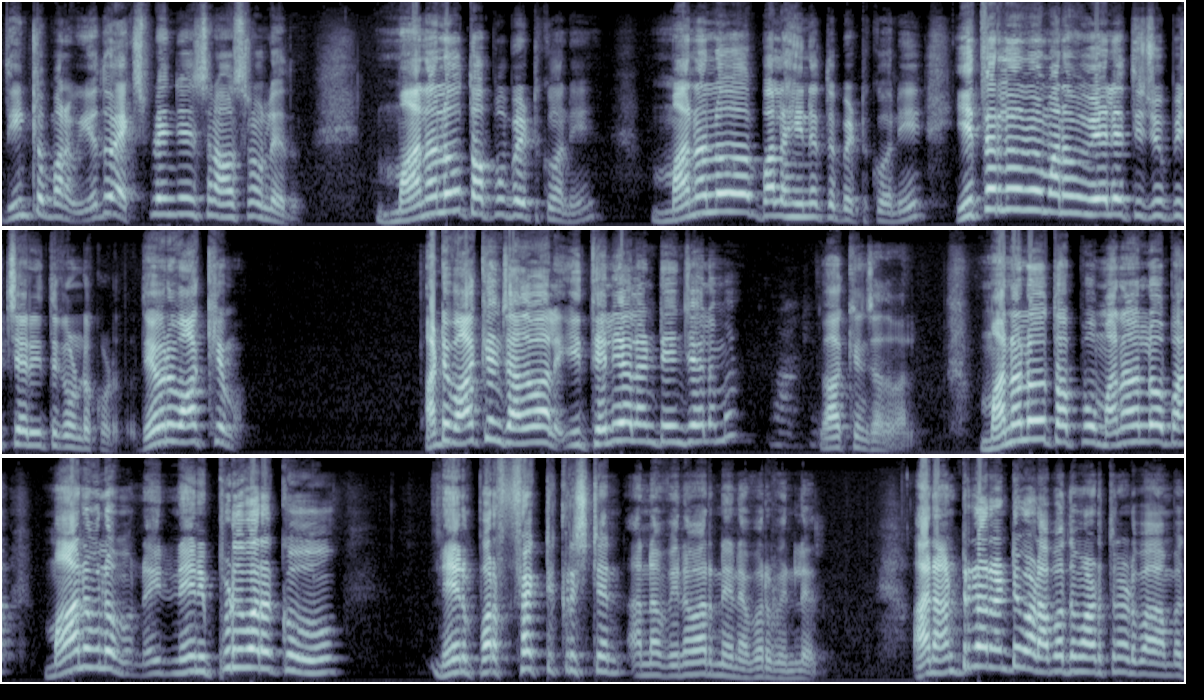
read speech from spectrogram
దీంట్లో మనం ఏదో ఎక్స్ప్లెయిన్ చేసిన అవసరం లేదు. మనలో తప్పు పెట్టుకొని మనలో బలహీనత పెట్టుకొని ఇతరులను మనం వేలెత్తి చూపించే రీతిగా ఉండకూడదు. దేవుని వాక్యము. అంటే వాక్యం చదవాలి. ఇది తెలియాలంటే ఏం చేయాలమ్మా? వాక్యం. చదవాలి. మనలో తప్పు మనలో మానవులము నేను ఇప్పటి వరకు నేను పర్ఫెక్ట్ క్రిస్టియన్ అన్న వినవారు నేను ఎవరు వినలేదు. ఆయన అంటున్నారంటే వాడు అబద్ధం ఆడుతున్నాడు బా అమ్మ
